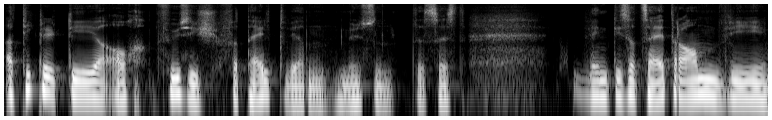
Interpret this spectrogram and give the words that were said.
Artikel, die ja auch physisch verteilt werden müssen. Das heißt, wenn dieser Zeitraum, wie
